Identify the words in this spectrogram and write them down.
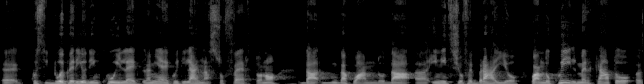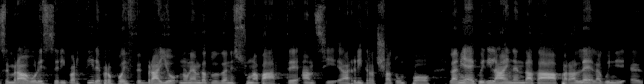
eh, questi due periodi in cui le, la mia equity line ha sofferto, no? Da, da quando? Da uh, inizio febbraio, quando qui il mercato uh, sembrava volesse ripartire, però poi febbraio non è andato da nessuna parte, anzi ha ritracciato un po'. La mia equity line è andata parallela, quindi eh,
